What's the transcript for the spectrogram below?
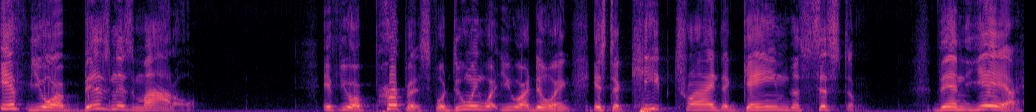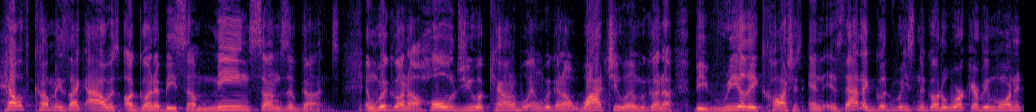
If your business model if your purpose for doing what you are doing is to keep trying to game the system, then yeah, health companies like ours are going to be some mean sons of guns. And we're going to hold you accountable and we're going to watch you and we're going to be really cautious. And is that a good reason to go to work every morning?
